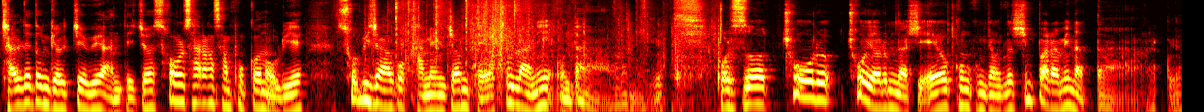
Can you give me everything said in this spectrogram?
잘 되던 결제 왜 안 되죠? 서울 사랑 상품권 오류에 소비자하고 가맹점 대혼란이 온다. 벌써 초, 초여름 날씨 에어컨 공장들 신바람이 났다. 그랬고요.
